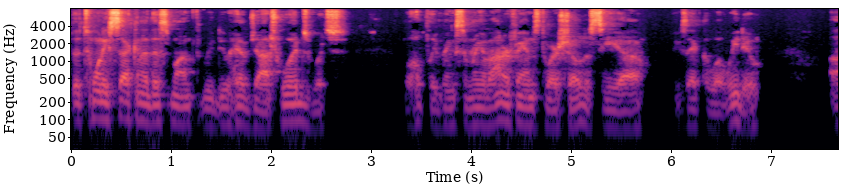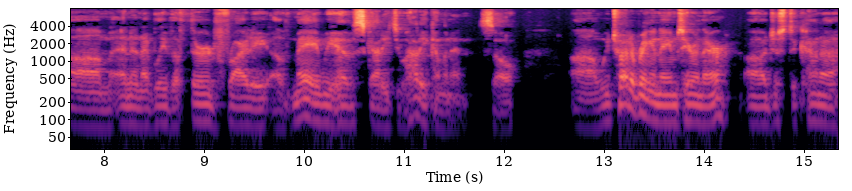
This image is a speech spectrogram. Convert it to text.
the 22nd of this month, we do have Josh Woods, which will hopefully bring some Ring of Honor fans to our show to see uh, exactly what we do. Um, and then I believe the third Friday of May, we have Scotty Tuhati coming in. So uh, we try to bring in names here and there uh, just to kind of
